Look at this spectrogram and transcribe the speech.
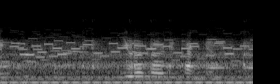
warning. UFO detected.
